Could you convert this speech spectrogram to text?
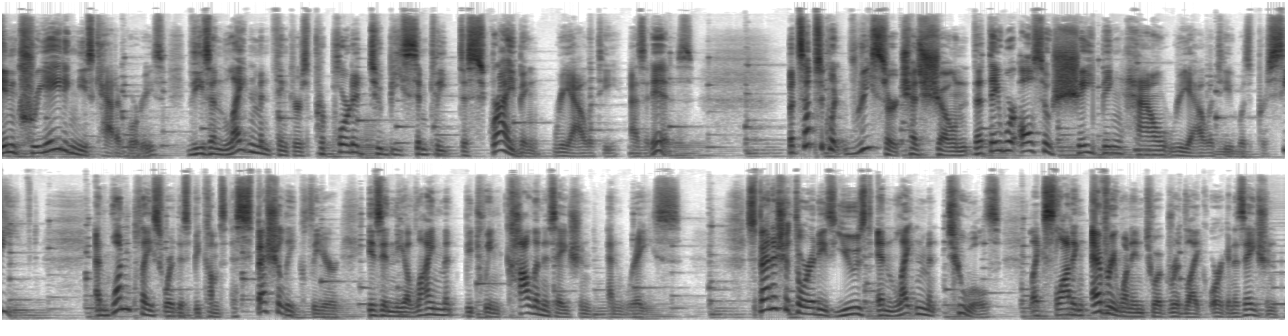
In creating these categories, these Enlightenment thinkers purported to be simply describing reality as it is. But subsequent research has shown that they were also shaping how reality was perceived. And one place where this becomes especially clear is in the alignment between colonization and race. Spanish authorities used Enlightenment tools, like slotting everyone into a grid like organization,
